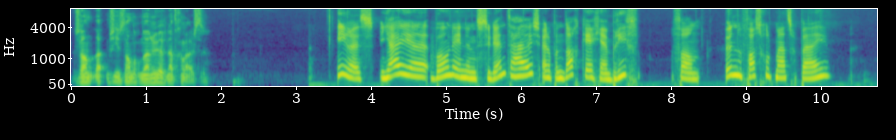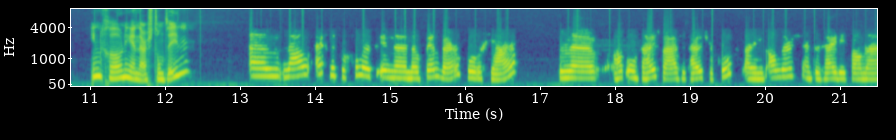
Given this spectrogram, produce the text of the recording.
Dus dan, misschien is het handig om daar nu even naar te gaan luisteren. Iris, jij eh, woonde in een studentenhuis en op een dag kreeg jij een brief van een vastgoedmaatschappij in Groningen en daar stond in. Ehm, nou, eigenlijk begon het in eh, november vorig jaar. Toen eh, had onze huisbaas het huis verkocht aan iemand anders. En toen zei hij van, eh,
